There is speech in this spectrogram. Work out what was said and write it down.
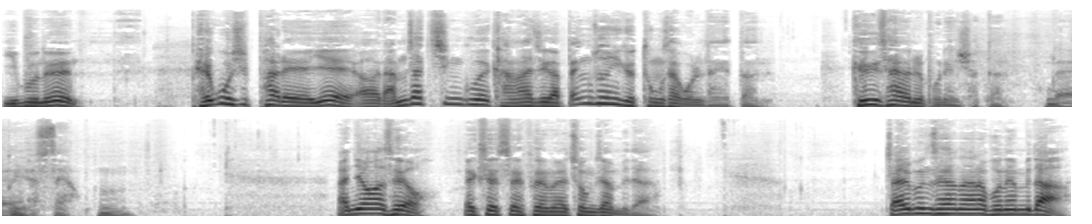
이분은 158회에 어, 남자친구의 강아지가 뺑소니 교통사고를 당했던 그 사연을 보내주셨던 네. 분이셨어요. 음. 안녕하세요. XSFM의 청자입니다. 짧은 사연 하나 보냅니다.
